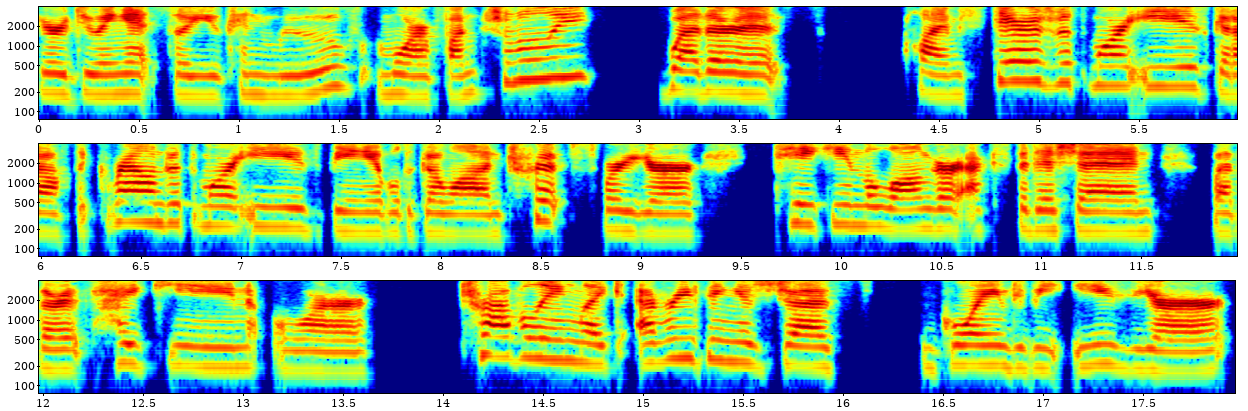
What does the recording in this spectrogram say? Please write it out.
you're doing it so you can move more functionally, whether it's climb stairs with more ease, get off the ground with more ease, being able to go on trips where you're taking the longer expedition, whether it's hiking or traveling, like everything is just going to be easier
